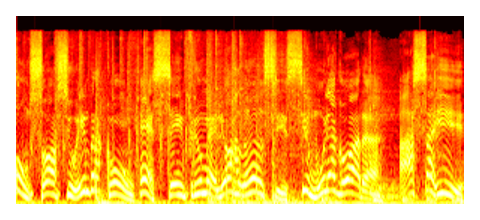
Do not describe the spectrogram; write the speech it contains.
Consórcio Embracon é sempre o melhor lance. Simule agora. Açaí,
